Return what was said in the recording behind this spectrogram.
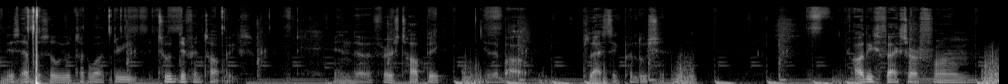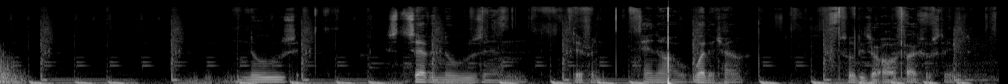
in this episode we'll talk about three two different topics. And the first topic is about plastic pollution. All these facts are from news, seven news, and different and uh, weather channel. So these are all factual statements.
